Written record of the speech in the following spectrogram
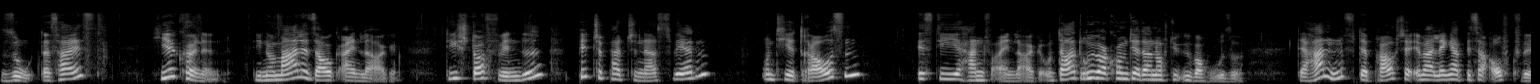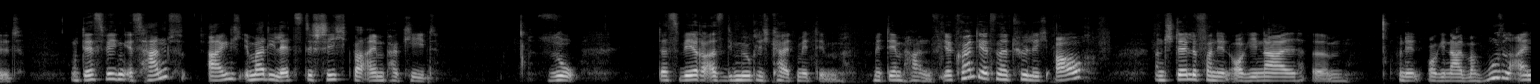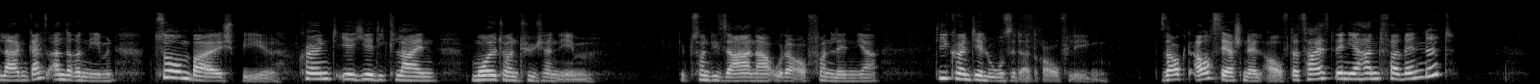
So, das heißt, hier können die normale Saugeinlage, die Stoffwindel pitschepatsche nass werden und hier draußen ist die Hanfeinlage und da drüber kommt ja dann noch die Überhose. Der Hanf, der braucht ja immer länger, bis er aufquillt. Und deswegen ist Hanf eigentlich immer die letzte Schicht bei einem Paket. So, das wäre also die Möglichkeit mit dem, mit dem Hanf. Ihr könnt jetzt natürlich auch anstelle von den Original ähm, von den Original Bambusel-Einlagen ganz andere nehmen. Zum Beispiel könnt ihr hier die kleinen Molton-Tücher nehmen. Gibt es von Disana oder auch von Lenya. Die könnt ihr lose da drauflegen. Saugt auch sehr schnell auf. Das heißt, wenn ihr Hand verwendet,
